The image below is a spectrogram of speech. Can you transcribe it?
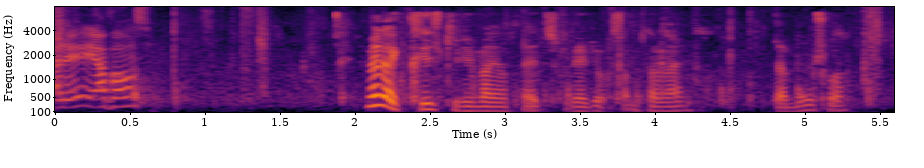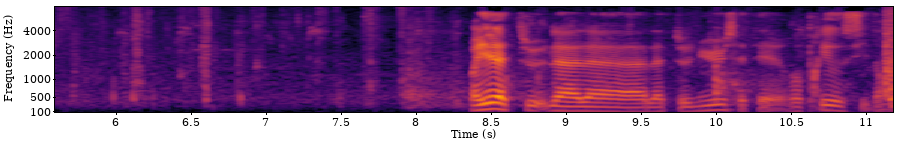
Allez, avance Mais l'actrice qui fait Marie-Antoinette, je trouve qu'elle lui ressemble pas mal. C'est un bon choix. voyez la, te- la, la, la tenue, c'était repris aussi dans, dans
